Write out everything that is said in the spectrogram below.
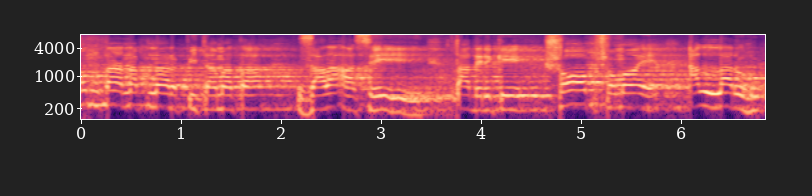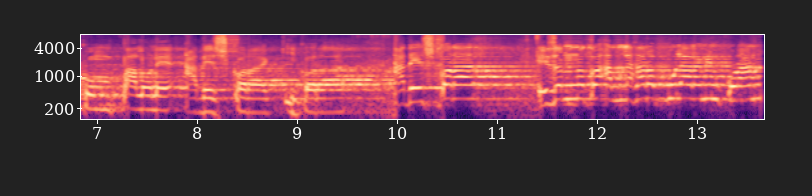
সন্তান, আপনার পিতামাতা যারা আছে, তাদেরকে সব সময় আল্লাহর হুকুম পালনে আদেশ করা, কি করা? আদেশ করা। এজন্য তো আল্লাহ রব্বুল আলমিন কোরআনুল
